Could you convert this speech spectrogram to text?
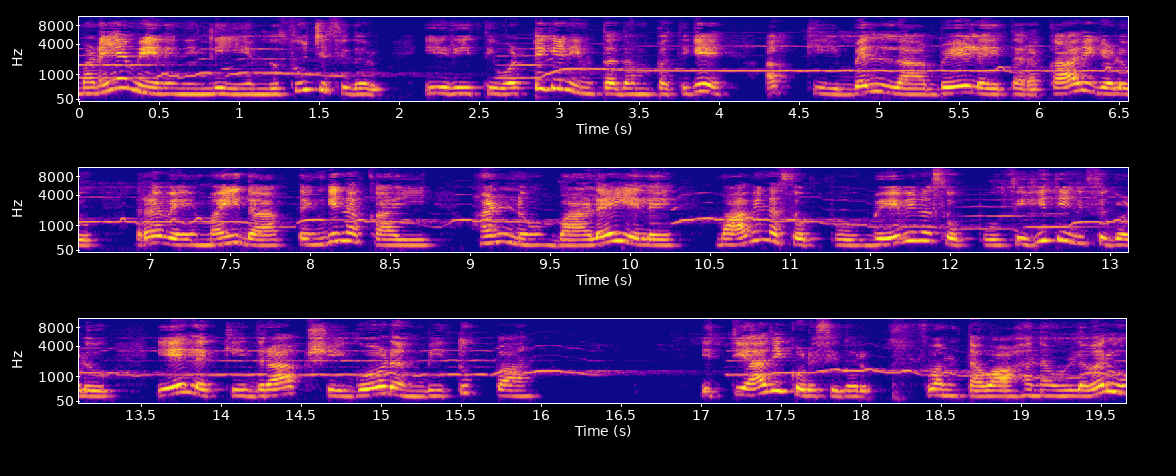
ಮನೆಯ ಮೇಲೆ ನಿಲ್ಲಿ ಎಂದು ಸೂಚಿಸಿದರು. ಈ ರೀತಿ ಒಟ್ಟಿಗೆ ನಿಂತ ದಂಪತಿಗೆ ಅಕ್ಕಿ, ಬೆಲ್ಲ, ಬೇಳೆ, ತರಕಾರಿಗಳು, ರವೆ, ಮೈದಾ, ತೆಂಗಿನಕಾಯಿ ಹಣ್ಣು, ಬಾಳೆ ಎಲೆ, ಮಾವಿನ ಸೊಪ್ಪು, ಬೇವಿನ ಸೊಪ್ಪು, ಸಿಹಿ ತಿನಿಸುಗಳು, ಏಲಕ್ಕಿ, ದ್ರಾಕ್ಷಿ, ಗೋಡಂಬಿ, ತುಪ್ಪ ಇತ್ಯಾದಿ ಕೊಡಿಸಿದರು. ಸ್ವಂತ ವಾಹನವುಳ್ಳವರು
